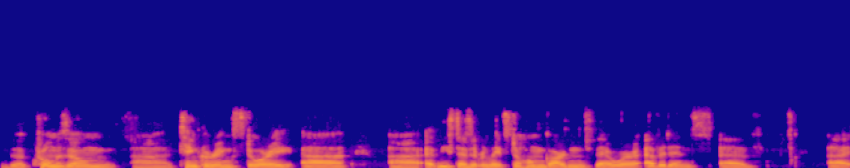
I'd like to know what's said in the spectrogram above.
the chromosome uh, tinkering story, uh, uh, at least as it relates to home gardens, there were evidence of uh,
